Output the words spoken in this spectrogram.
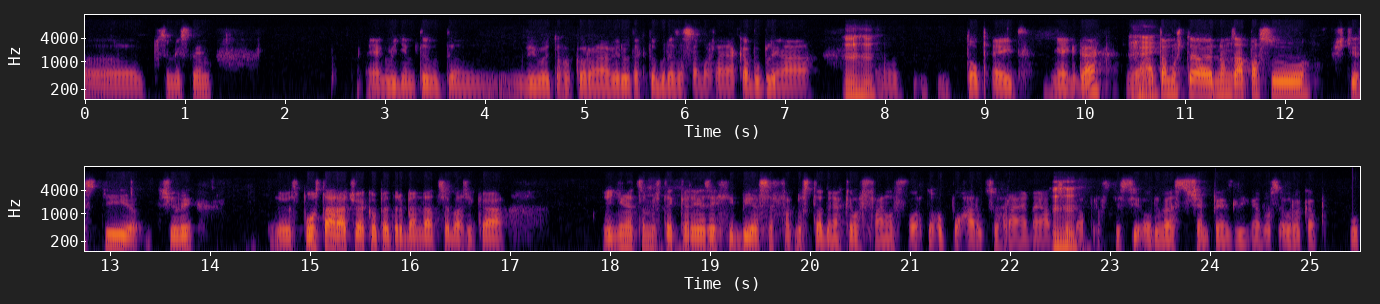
uh, si myslím, jak vidím tu, ten vývoj toho koronaviru, tak to bude zase možná nějaká bublina mm-hmm. top 8 někde. Jo? A tam už to je o jednom zápasu štěstí, čili spousta hráčů jako Petr Benda třeba říká, Jediné, co mi v té kariéře chybí, je se fakt dostat do nějakého Final Four toho poháru, co hrajeme a třeba mm-hmm. prostě si odvést Champions League nebo z Eurocupu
